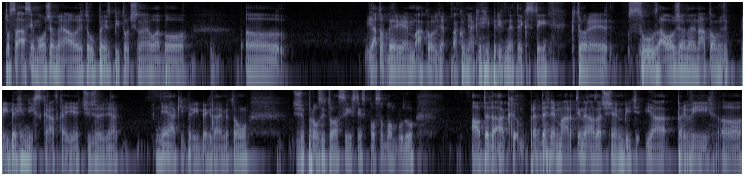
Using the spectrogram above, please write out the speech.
to sa asi môžeme, ale je to úplne zbytočné, lebo uh, ja to beriem ako, ako nejaké hybridné texty, ktoré sú založené na tom, že príbeh v nich skrátka je, čiže nejak, nejaký príbeh, dajme tomu. Čiže prozy to asi istým spôsobom budú. Ale teda, ak predbehnem Martine a začnem byť ja prvý uh,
